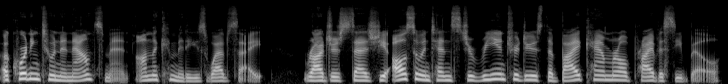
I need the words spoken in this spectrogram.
according to an announcement on the committee's website. Rodgers says she also intends to reintroduce the bicameral privacy bill,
